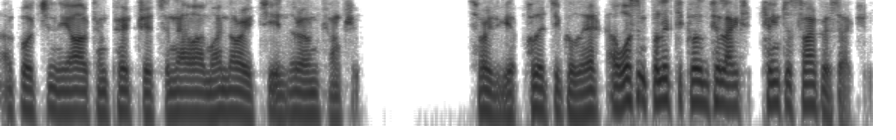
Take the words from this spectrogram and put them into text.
unfortunately, our compatriots are now a minority in their own country. Sorry to get political there. I wasn't political until I came to Cyprus, actually.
